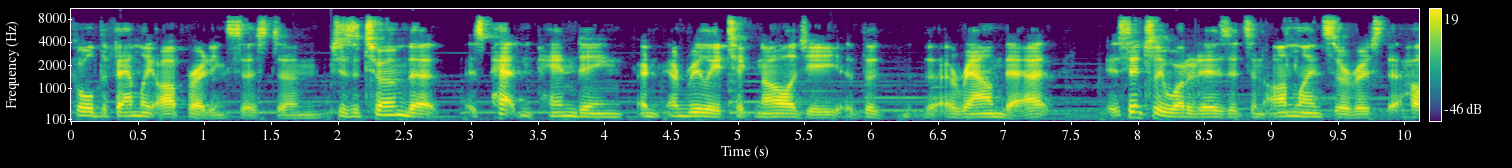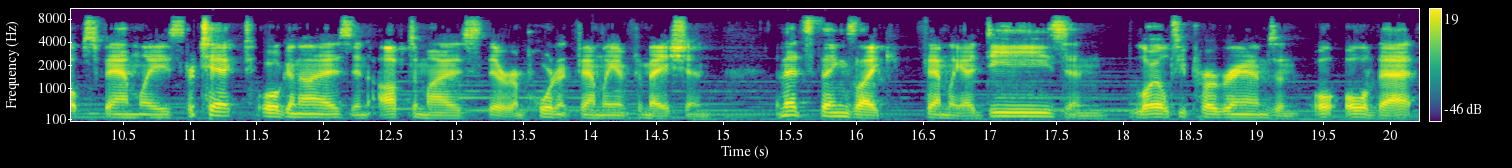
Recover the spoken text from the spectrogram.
called the Family Operating System, which is a term that is patent pending and, and really a technology the, the, around that Essentially, what it is, it's an online service that helps families protect, organize, and optimize their important family information. And that's things like family IDs and loyalty programs and all, all of that,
